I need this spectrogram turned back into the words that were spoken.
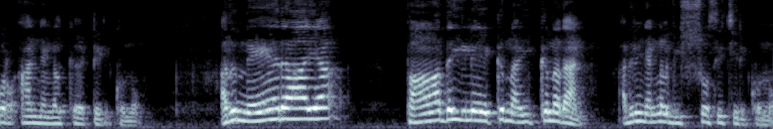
ഖുർആൻ ഞങ്ങൾ കേട്ടിരിക്കുന്നു അത് നേരായ പാതയിലേക്ക് നയിക്കുന്നതാണ് അതിൽ ഞങ്ങൾ വിശ്വസിച്ചിരിക്കുന്നു.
